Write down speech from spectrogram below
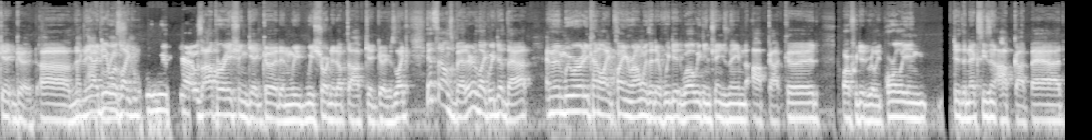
Get Good. Uh, the, like the idea was like, we, yeah, it was Operation Get Good, and we we shortened it up to Op Get Good. It was like it sounds better. Like we did that, and then we were already kind of like playing around with it. If we did well, we can change the name to Op Got Good, or if we did really poorly and did the next season, Op Got Bad.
